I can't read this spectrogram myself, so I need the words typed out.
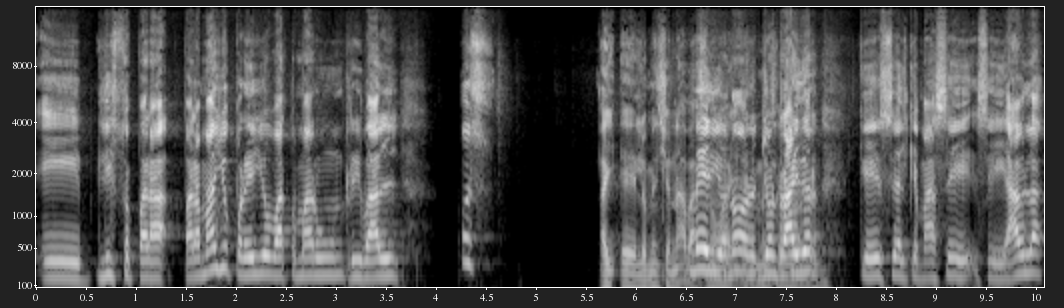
eh, listo para, para mayo. Por ello va a tomar un rival, pues, Ay, eh, lo mencionaba. medio, ¿no? Lo John Ryder, ¿no? que es el que más se, se habla.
